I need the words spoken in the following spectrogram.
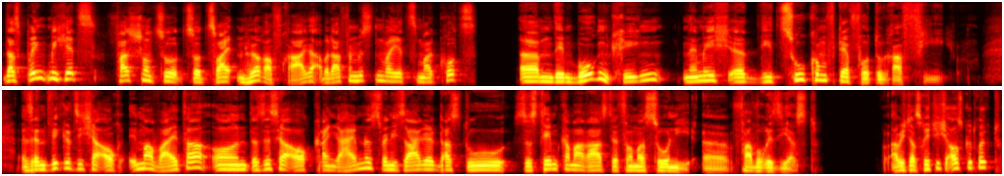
Das bringt mich jetzt fast schon zu, zur zweiten Hörerfrage, aber dafür müssten wir jetzt mal kurz ähm, den Bogen kriegen, nämlich äh, die Zukunft der Fotografie. Es entwickelt sich ja auch immer weiter und es ist ja auch kein Geheimnis, wenn ich sage, dass du Systemkameras der Firma Sony äh, favorisierst. Habe ich das richtig ausgedrückt?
